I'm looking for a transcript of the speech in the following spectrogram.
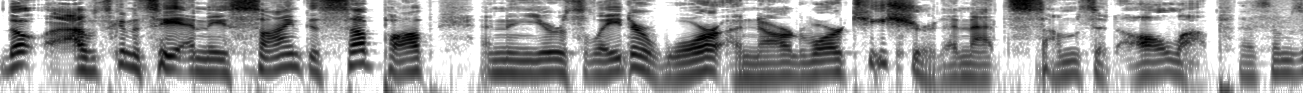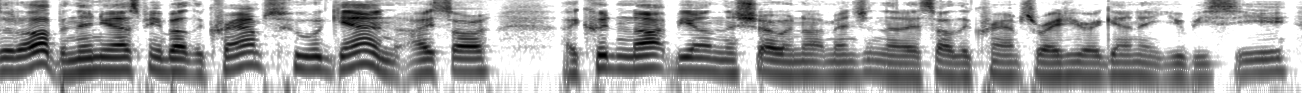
No, I was going to say, and they signed to Sub Pop, and then years later wore a Nardwuar T-shirt, and that sums it all up. that sums it up. And then you asked me about the Cramps, who again I saw. I could not be on the show and not mention that I saw the Cramps right here again at UBC.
